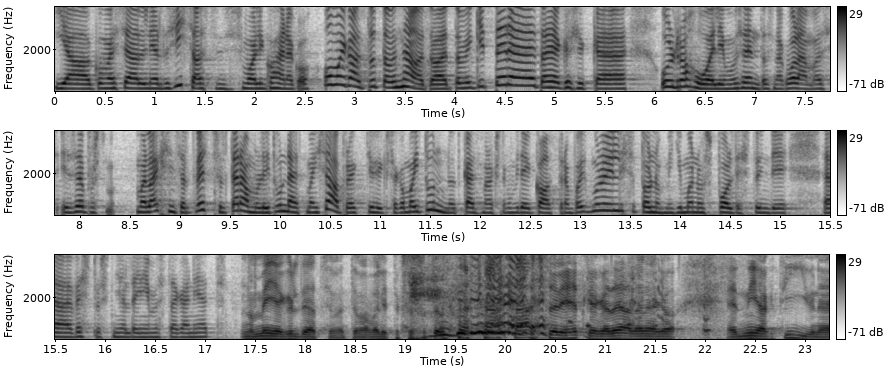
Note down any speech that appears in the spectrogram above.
ja kui ma seal nii-öelda sisse astusin, siis ma olin kohe nagu, oh my god, tuttavad näod, vaata mingi tere, täiega sihuke hull rahu oli mu endas nagu olemas ja sellepärast ma läksin sealt vestluselt ära, mul oli tunne, et ma ei saa projektijuhiks, aga ma ei tundnud ka, et ma oleks nagu midagi kaotanud, vaid mul oli lihtsalt olnud mingi mõnus poolteist tundi äh, vestlust nii-öelda inimestega, nii et. no meie küll teadsime, et tema valituks osutub see oli hetkega teada nagu, et nii aktiivne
